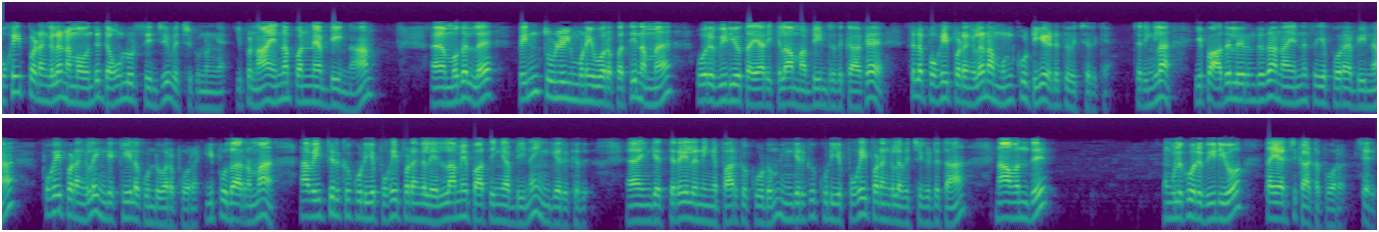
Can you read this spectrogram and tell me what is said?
புகைப்படங்களை நம்ம வந்து டவுன்லோட் செஞ்சு வச்சுக்கணுங்க. இப்போ நான் என்ன பண்ணேன் அப்படின்னா முதல்ல பெண் தொழில் முனைவோரை பற்றி நம்ம ஒரு வீடியோ தயாரிக்கலாம் அப்படின்றதுக்காக சில புகைப்படங்களை நான் முன்கூட்டியே எடுத்து வச்சுருக்கேன். சரிங்களா? இப்போ அதிலிருந்து தான் நான் என்ன செய்ய போகிறேன் அப்படின்னா புகைப்படங்களை இங்கே கீழே கொண்டு வர போகிறேன் இப்போ உதாரணமாக நான் வைத்திருக்கக்கூடிய புகைப்படங்கள் எல்லாமே பார்த்தீங்க அப்படின்னா இங்கே இருக்குது. இங்கே திரையில் நீங்கள் பார்க்கக்கூடும். இங்கே இருக்கக்கூடிய புகைப்படங்களை வச்சுக்கிட்டு தான் நான் வந்து உங்களுக்கு ஒரு வீடியோ தயாரித்து காட்ட போகிறேன் சரி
